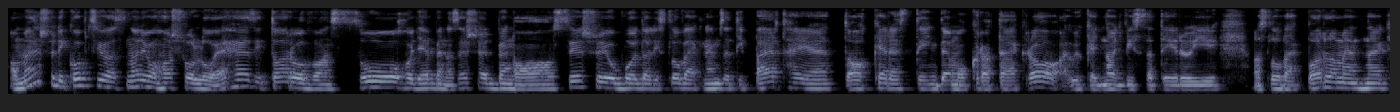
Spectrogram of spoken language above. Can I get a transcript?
A második opció az nagyon hasonló ehhez, itt arról van szó, hogy ebben az esetben a szélsőjobboldali szlovák nemzeti párt helyett a keresztény demokratákra, ők egy nagy visszatérői a szlovák parlamentnek,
